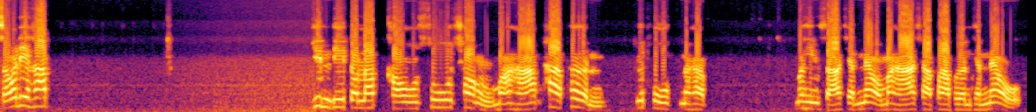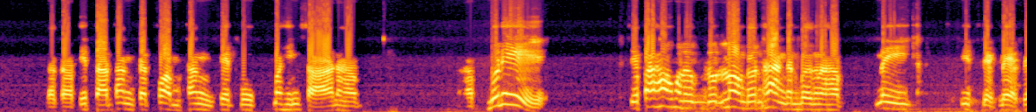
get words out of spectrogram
สวัสดีครับ ยินดีต้อนรับเข้าสู่ช่องมหาภาเพลิน YouTube นะครับ มหิงสาชแนลมหาชาพาเพลินชแนลแล้วก็ติดตามทั้งแพลตฟอร์มทั้ง Facebook มหิงสานะครับนะครับมื้อนี้เดี๋ยวป้าเฮามาเริ่มล่องเดินทางกันเบิ่งนะครับ ในอีกแรกๆใน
